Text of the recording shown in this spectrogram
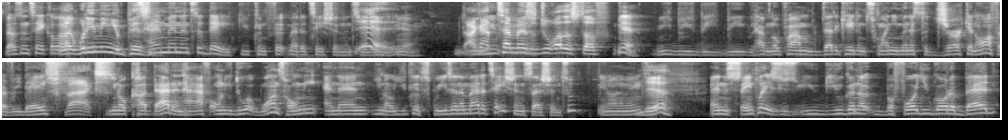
It doesn't take a lot. Like, what do you mean you're busy? Ten minutes a day, you can fit meditation into. Yeah. yeah. I When got you- ten minutes to do other stuff. Yeah, we, we, we, we have no problem dedicating 20 minutes to jerking off every day. Facts. You know, cut that in half. Only do it once, homie. And then, you know, you could squeeze in a meditation session too. You know what I mean? Yeah. And the same place, you you gonna before you go to bed,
